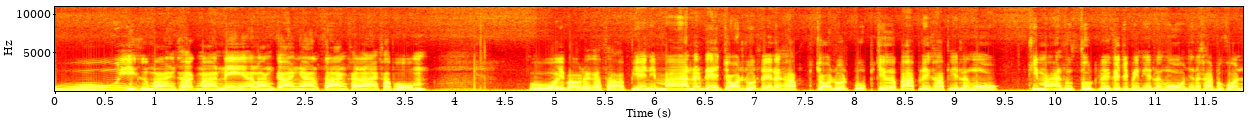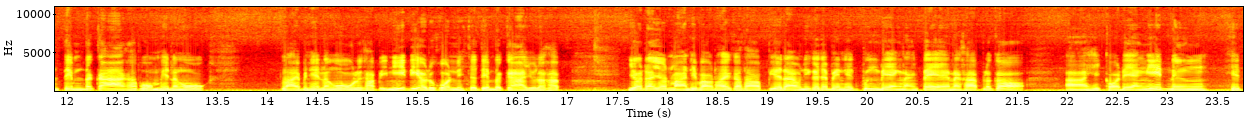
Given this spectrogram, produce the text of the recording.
อุ้ยคือหมานคักหมานแหน่อลังการงานสร้างขนาดครับผม โอ้ยเบาวไทยกับสาวเปียนี่หมานตั้งแต่จอดรถเลยนะครับจอดรถปุ๊บเจอปั๊บเลยครับเห็ดละโงกที่หมานสุดๆเลยก็จะเป็นเห็ดละโงกเนี่ยนะครับ ทุกคนเต็มตะกร้าครับ ผมเห็ดละโงกหลายเป็นเห็ดละโงกเลยครับอีกนิดเดียวทุกคนนี่จะเต็มตะกร้าอยู่แล้วครับยอดได้ยอดหมานที่เบาไทยกับสาวเปียได้วันนี้ก็จะเป็นเห็ดพึ่งแดงหนังแตกนะครับ แล้วก็เห็ดก่อแดงนิดนึงเห็ด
